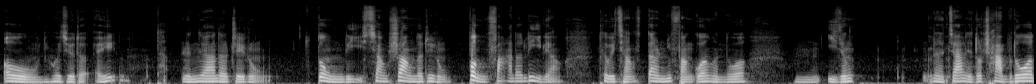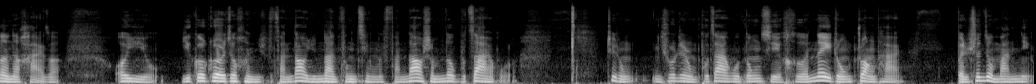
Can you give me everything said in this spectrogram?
哦，你会觉得哎，他人家的这种动力向上的这种迸发的力量特别强，但是你反观很多，嗯，已经。那家里都差不多的那孩子，哎呦，一个个就很反倒云淡风轻了，反倒什么都不在乎了。这种你说这种不在乎东西和那种状态本身就蛮拧。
